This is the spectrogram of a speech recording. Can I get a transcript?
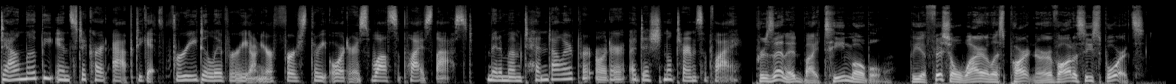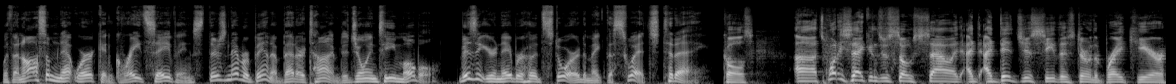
Download the Instacart app to get free delivery on your first three orders while supplies last. Minimum $10 per order, additional term supply. Presented by T Mobile, the official wireless partner of Audacy Sports. With an awesome network and great savings, there's never been a better time to join T Mobile. Visit your neighborhood store to make the switch today. Calls. Uh, 20 seconds or so, Sal. I, I, I did just see this during the break here.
